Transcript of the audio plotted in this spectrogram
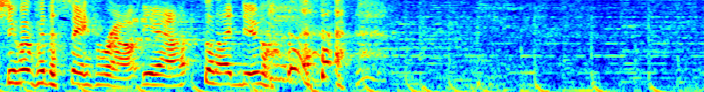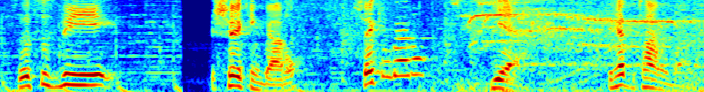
she went for the safe route. Yeah, that's what I do. so this is the shaking battle. Shaking battle? Yeah. We had the timing battle.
